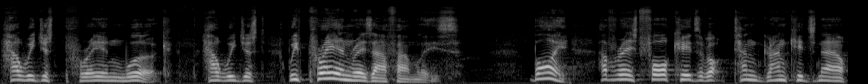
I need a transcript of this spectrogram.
how we just pray and work, how we just we pray and raise our families. Boy, I've raised four kids, I've got 10 grandkids now,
